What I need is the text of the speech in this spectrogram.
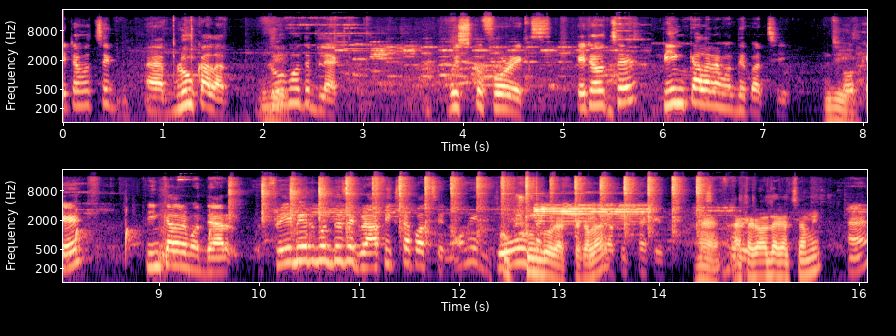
এটা হচ্ছে ব্লু কালার ব্লুর মধ্যে ব্ল্যাক উইসকো ফোর এক্স এটা হচ্ছে পিঙ্ক কালারের মধ্যে পাচ্ছি। জি। ওকে পিঙ্ক কালারের মধ্যে। আর ফ্রেমের মধ্যে যে গ্রাফিক্সটা পাচ্ছেন অনেক সুন্দর একটা থাকে হ্যাঁ একটা কালার দেখাচ্ছি আমি। হ্যাঁ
